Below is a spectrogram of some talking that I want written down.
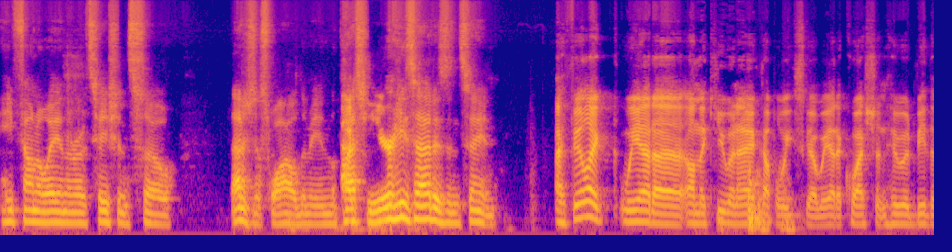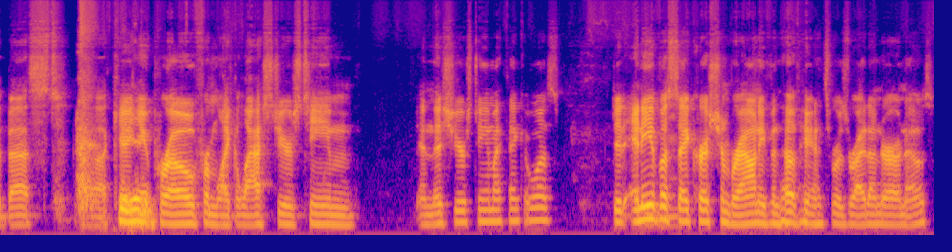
he found a way in the rotation. So that is just wild to me. And the past I, year he's had is insane. I feel like we had a on the Q and A a couple weeks ago. We had a question: Who would be the best uh, KU pro from like last year's team and this year's team? I think it was. Did any of us say Christian Braun, even though the answer was right under our nose?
